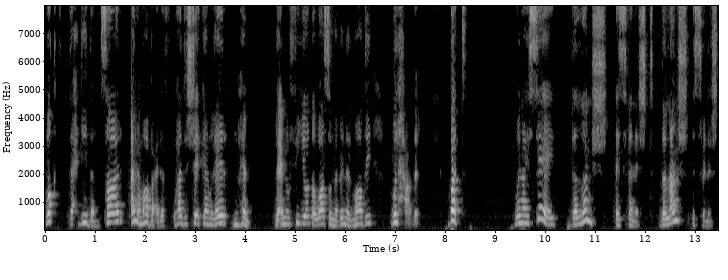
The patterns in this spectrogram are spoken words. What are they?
وقت تحديدا صار أنا ما بعرف. وهذا الشيء كان غير مهم. لأنه فيه تواصل ما بين الماضي والحاضر. But when I say the lunch is finished, the lunch is finished,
